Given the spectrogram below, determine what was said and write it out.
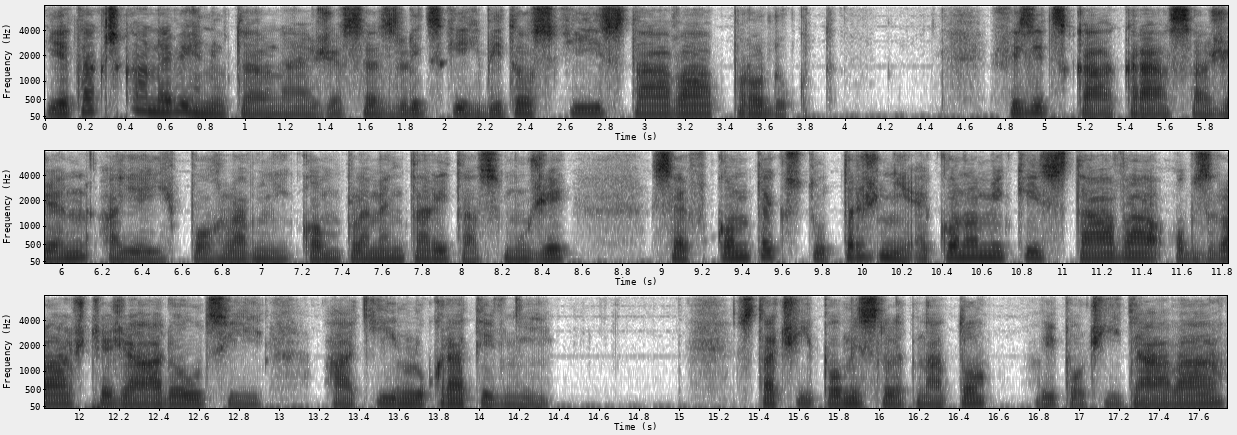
je takřka nevyhnutelné, že se z lidských bytostí stává produkt. Fyzická krása žen a jejich pohlavní komplementarita s muži se v kontextu tržní ekonomiky stává obzvláště žádoucí a tím lukrativní. Stačí pomyslet na to, vypočítává,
